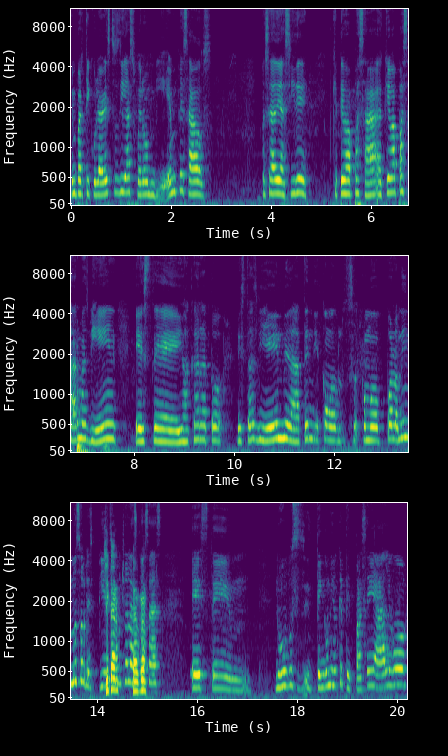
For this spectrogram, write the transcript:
en particular, estos días fueron bien pesados. O sea, de así de. ¿Qué te va a pasar? ¿Qué va a pasar más bien? Este, yo acá rato. ¿Estás bien? Me da pendiente. Como, como por lo mismo sobre claro, mucho las claro, claro. cosas. Este. mm, No, pues tengo miedo que te pase algo.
